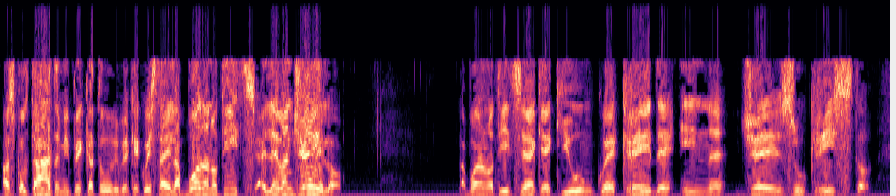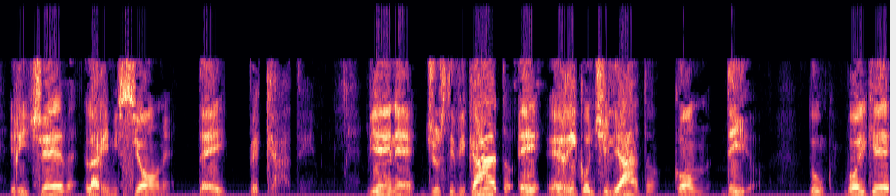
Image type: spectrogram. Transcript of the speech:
ascoltatemi peccatori, perché questa è la buona notizia, è l'Evangelo la buona notizia è che chiunque crede in Gesù Cristo riceve la rimissione dei peccati, viene giustificato e riconciliato con Dio. Dunque, voi che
